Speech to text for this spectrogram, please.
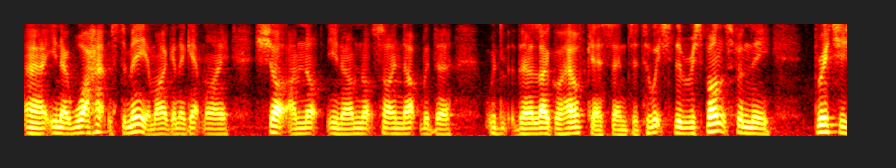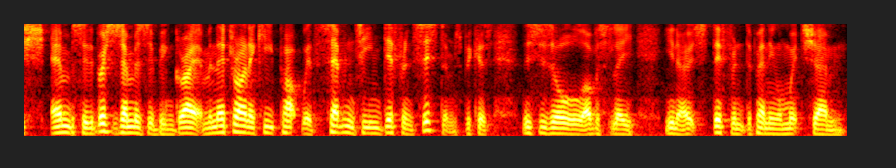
uh, you know, what happens to me? Am I going to get my shot? I'm not. You know, I'm not signed up with the with the local healthcare centre. To which the response from the British Embassy, the British Embassy have been great. I mean, they're trying to keep up with 17 different systems because this is all obviously, you know, it's different depending on which um,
